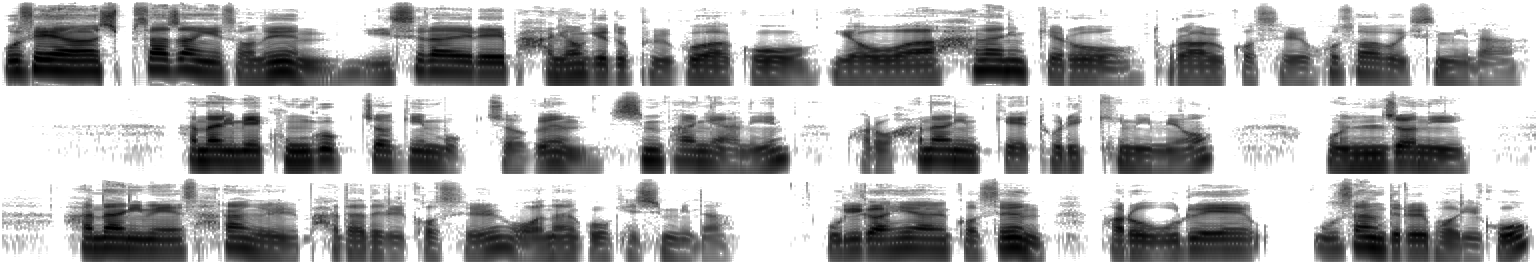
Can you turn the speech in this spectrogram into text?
호세아 14장에서는 이스라엘의 반역에도 불구하고 여호와 하나님께로 돌아올 것을 호소하고 있습니다. 하나님의 궁극적인 목적은 심판이 아닌 바로 하나님께 돌이킴이며 온전히 하나님의 사랑을 받아들일 것을 원하고 계십니다. 우리가 해야 할 것은 바로 우리의 우상들을 버리고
